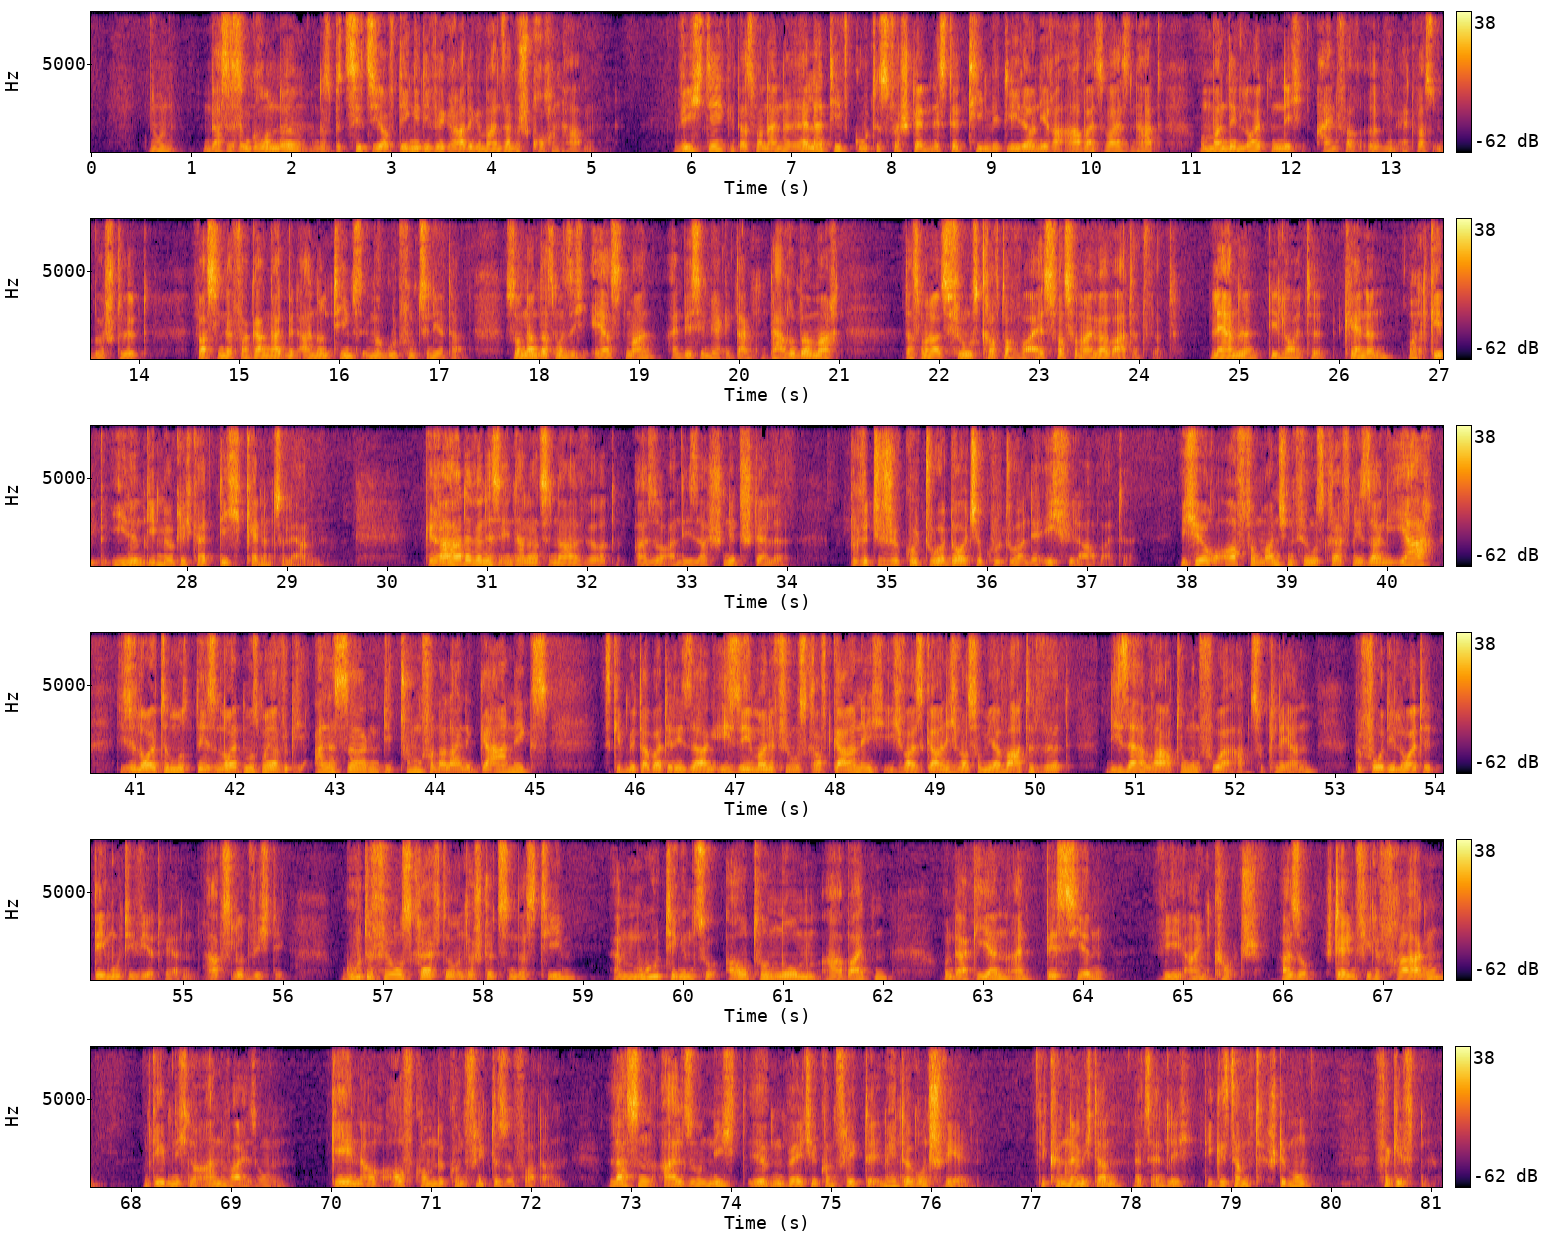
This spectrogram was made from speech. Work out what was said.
Nun, das ist im Grunde, das bezieht sich auf Dinge, die wir gerade gemeinsam besprochen haben. Wichtig, dass man ein relativ gutes Verständnis der Teammitglieder und ihrer Arbeitsweisen hat und man den Leuten nicht einfach irgendetwas überstülpt, was in der Vergangenheit mit anderen Teams immer gut funktioniert hat, sondern dass man sich erstmal ein bisschen mehr Gedanken darüber macht, dass man als Führungskraft auch weiß, was von einem erwartet wird. Lerne die Leute kennen und gib ihnen die Möglichkeit, dich kennenzulernen. Gerade wenn es international wird, also an dieser Schnittstelle britische Kultur, deutsche Kultur, an der ich viel arbeite. Ich höre oft von manchen Führungskräften, die sagen, ja, diese Leute muss, diesen Leuten muss man ja wirklich alles sagen, die tun von alleine gar nichts. Es gibt Mitarbeiter, die sagen, ich sehe meine Führungskraft gar nicht, ich weiß gar nicht, was von mir erwartet wird. Diese Erwartungen vorher abzuklären, bevor die Leute demotiviert werden. Absolut wichtig. Gute Führungskräfte unterstützen das Team, ermutigen zu autonomem Arbeiten und agieren ein bisschen wie ein Coach. Also stellen viele Fragen und geben nicht nur Anweisungen, gehen auch aufkommende Konflikte sofort an, lassen also nicht irgendwelche Konflikte im Hintergrund schwelen. Die können nämlich dann letztendlich die Gesamtstimmung vergiften.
